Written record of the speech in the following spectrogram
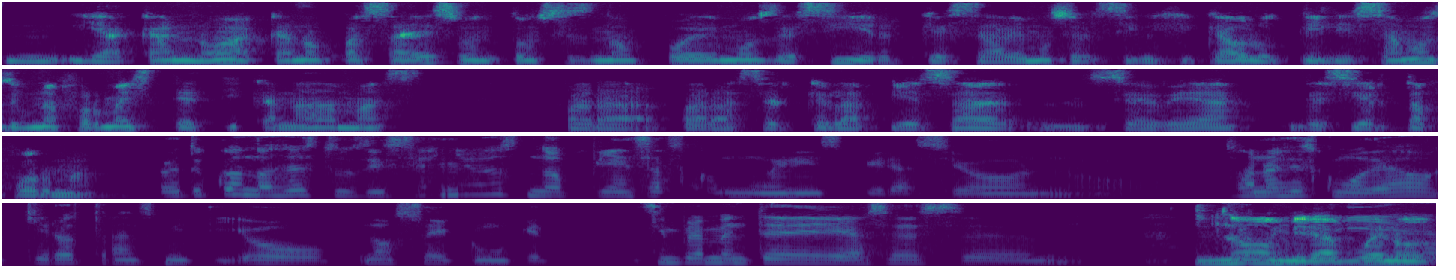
Y acá no, acá no pasa eso, entonces no podemos decir que sabemos el significado, lo utilizamos de una forma estética nada más para, hacer que la pieza se vea de cierta forma. Pero tú cuando haces tus diseños no piensas como en inspiración, o, sea, no es como de, oh, quiero transmitir, o no sé, como que simplemente haces... Eh, no, mira, bueno,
